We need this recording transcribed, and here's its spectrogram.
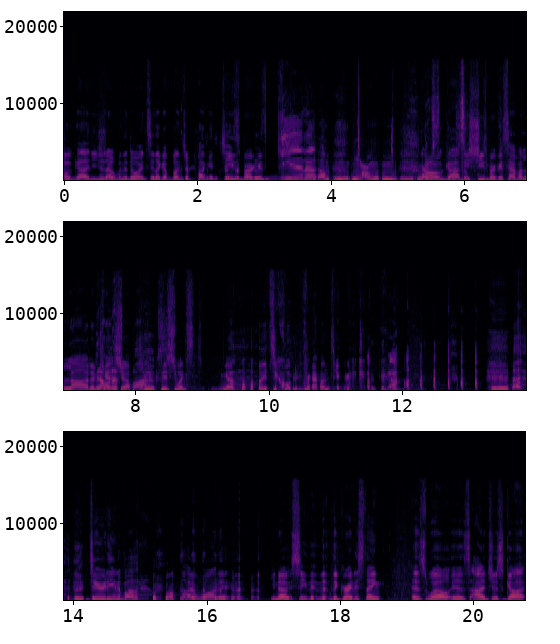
oh god! You just open the door and see like a bunch of fucking cheeseburgers. Get them! Oh god! These cheeseburgers have a lot of That one has ketchup. This one's no, it's a quarter pounder. Oh, god. Duty in a bottle. I want it. You know, see, the, the, the greatest thing as well is I just got,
